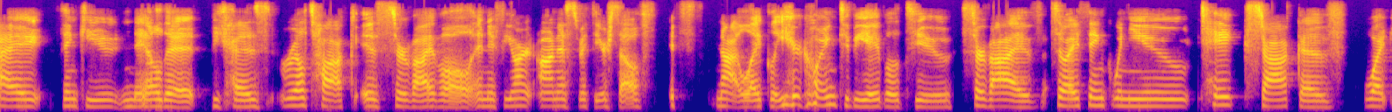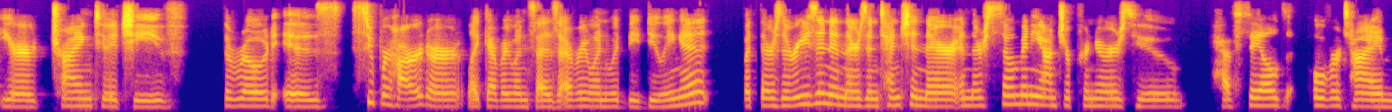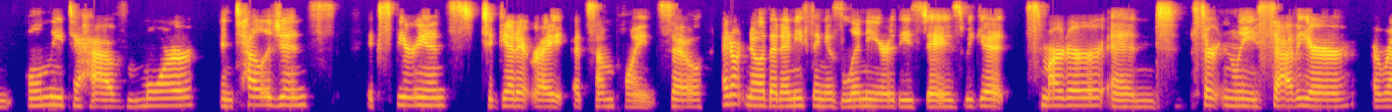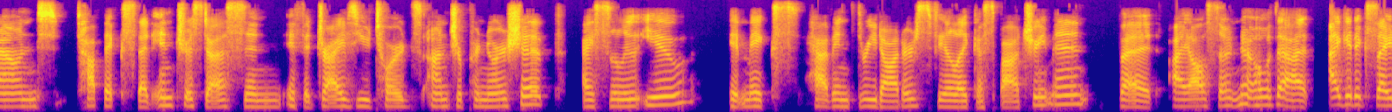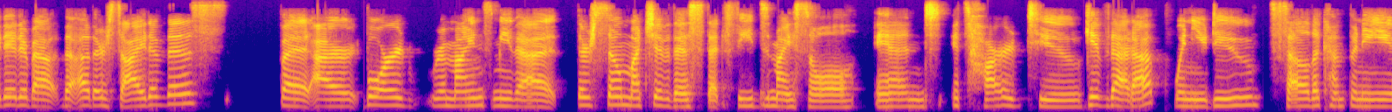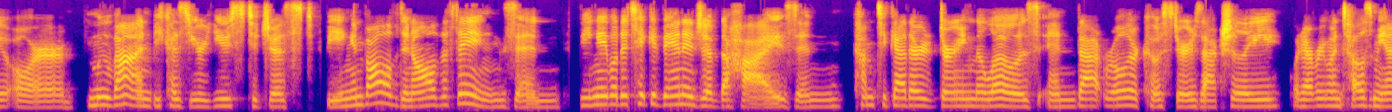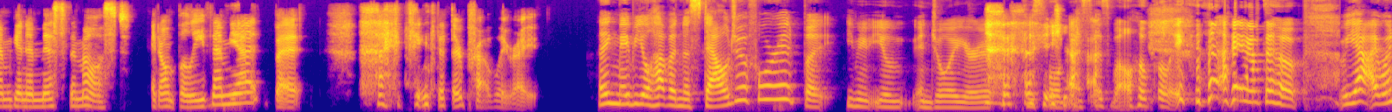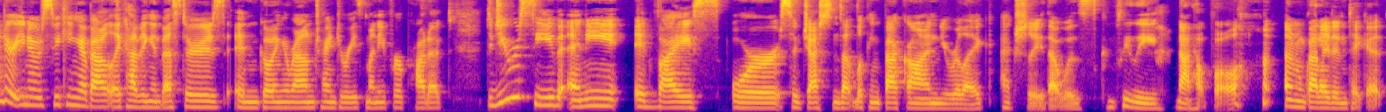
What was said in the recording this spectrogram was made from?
I think you nailed it because real talk is survival. And if you aren't honest with yourself, it's not likely you're going to be able to survive. So I think when you take stock of what you're trying to achieve, the road is super hard, or like everyone says, everyone would be doing it. But there's a reason and there's intention there. And there's so many entrepreneurs who have failed over time only to have more intelligence, experience to get it right at some point. So I don't know that anything is linear these days. We get smarter and certainly savvier around topics that interest us. And if it drives you towards entrepreneurship, I salute you. It makes having three daughters feel like a spa treatment. But I also know that I get excited about the other side of this but our board reminds me that there's so much of this that feeds my soul. And it's hard to give that up when you do sell the company or move on because you're used to just being involved in all the things and being able to take advantage of the highs and come together during the lows. And that roller coaster is actually what everyone tells me I'm going to miss the most. I don't believe them yet, but I think that they're probably right. I think maybe you'll have a nostalgia for it, but you maybe you'll enjoy your peacefulness yeah. as well. Hopefully, I have to hope. But yeah, I wonder. You know, speaking about like having investors and going around trying to raise money for a product, did you receive any advice or suggestions that looking back on, you were like, actually, that was completely not helpful, I'm glad I didn't take it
